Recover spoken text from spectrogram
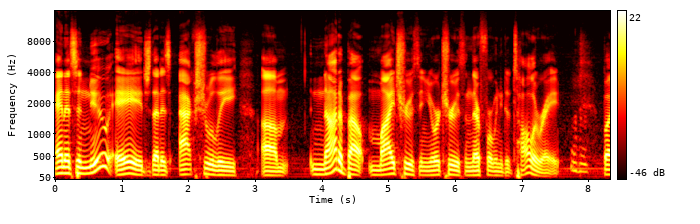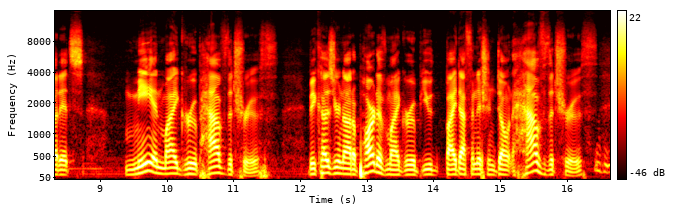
and it's a new age that is actually um, not about my truth and your truth, and therefore we need to tolerate, mm-hmm. but it's me and my group have the truth. Because you're not a part of my group, you by definition don't have the truth. Mm-hmm.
